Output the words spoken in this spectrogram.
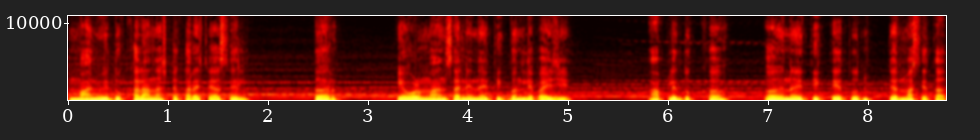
मानवी दुःखाला नष्ट करायचे असेल तर केवळ माणसाने नैतिक बनले पाहिजे. आपले दुःख अनैतिकतेतून जन्मास येतात.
